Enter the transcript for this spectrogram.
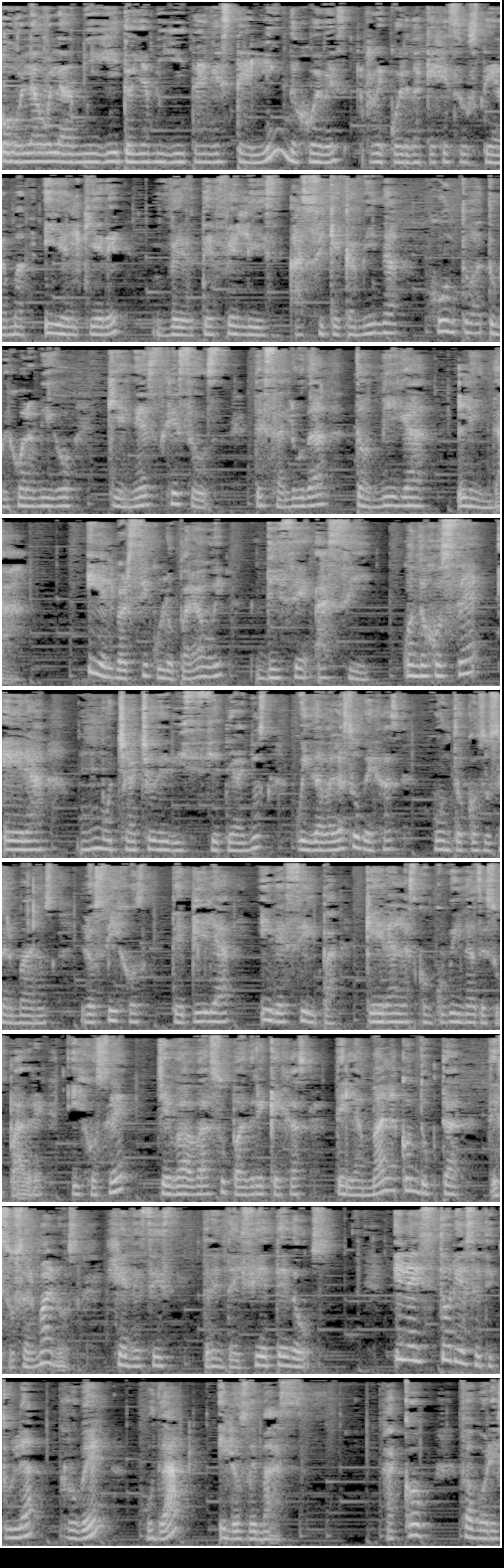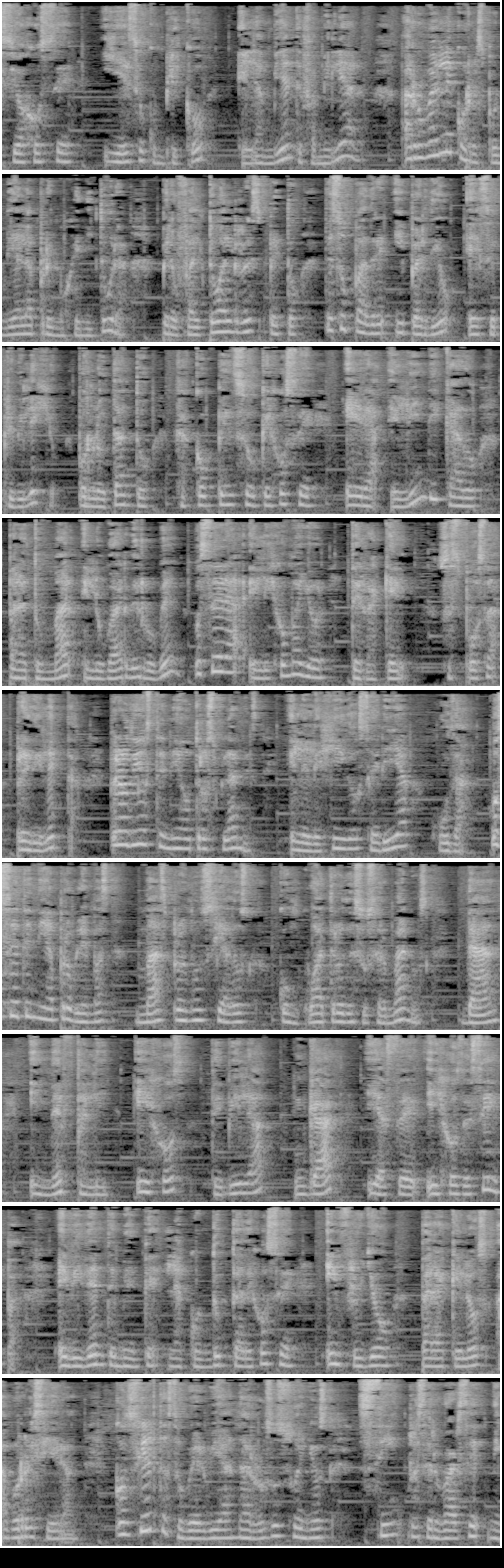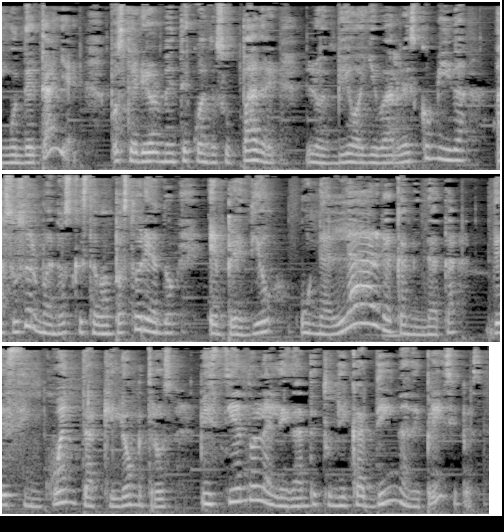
Hola, hola amiguito y amiguita, en este lindo jueves recuerda que Jesús te ama y Él quiere verte feliz. Así que camina junto a tu mejor amigo, quien es Jesús. Te saluda tu amiga Linda. Y el versículo para hoy dice así. Cuando José era un muchacho de 17 años, cuidaba las ovejas junto con sus hermanos, los hijos de Pila y de Silpa, que eran las concubinas de su padre, y José llevaba a su padre quejas de la mala conducta de sus hermanos. Génesis 37.2. Y la historia se titula Rubén, Judá y los demás. Jacob favoreció a José y eso complicó el ambiente familiar. A Rubén le correspondía la primogenitura, pero faltó al respeto de su padre y perdió ese privilegio. Por lo tanto, Jacob pensó que José era el indicado para tomar el lugar de Rubén, pues era el hijo mayor de Raquel, su esposa predilecta. Pero Dios tenía otros planes. El elegido sería Judá. José tenía problemas más pronunciados con cuatro de sus hermanos, Dan y Neftali, hijos de Gad y Aser, hijos de Silpa. Evidentemente, la conducta de José influyó para que los aborrecieran. Con cierta soberbia narró sus sueños sin reservarse ningún detalle. Posteriormente, cuando su padre lo envió a llevarles comida a sus hermanos que estaban pastoreando, emprendió una larga caminata de 50 kilómetros vistiendo la elegante túnica digna de príncipes.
